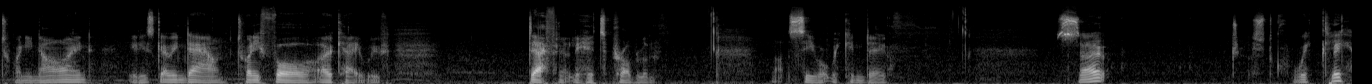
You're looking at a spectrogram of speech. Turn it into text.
29. It is going down. 24. Okay, we've definitely hit a problem. Let's see what we can do. So, just quickly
